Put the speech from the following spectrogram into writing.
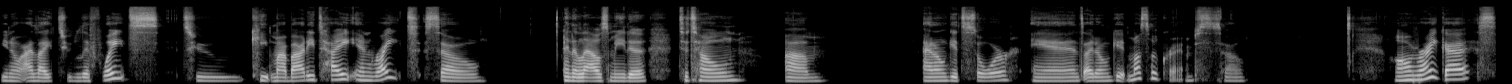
you know, I like to lift weights to keep my body tight and right. So it allows me to to tone. Um, I don't get sore and I don't get muscle cramps. So all right, guys.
